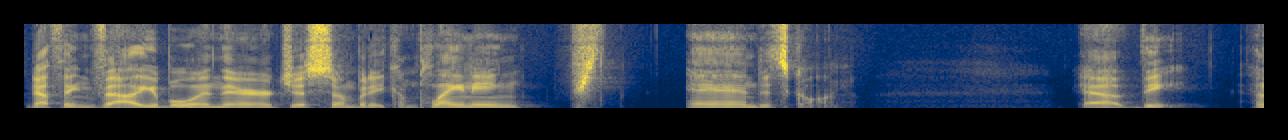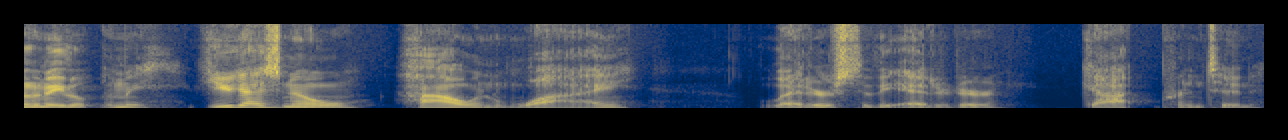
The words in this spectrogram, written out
nothing valuable in there, just somebody complaining, and it's gone. Uh, the let me let me. Do you guys know how and why letters to the editor got printed?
